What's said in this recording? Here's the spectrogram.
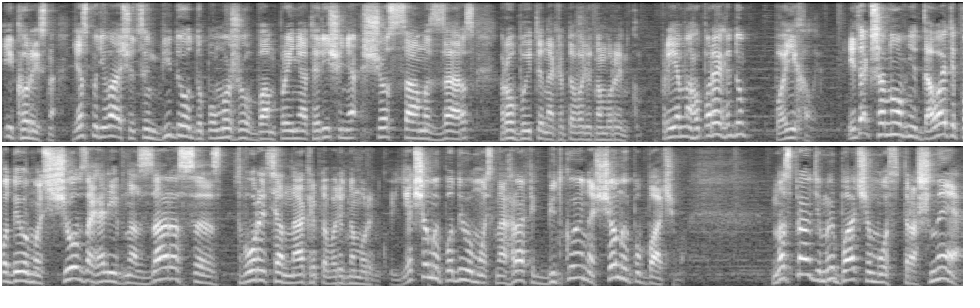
і корисно. Я сподіваюся, що цим відео допоможу вам прийняти рішення, що саме зараз робити на криптовалютному ринку. Приємного перегляду, поїхали! І так, шановні, давайте подивимось, що взагалі в нас зараз е, твориться на криптовалютному ринку. Якщо ми подивимось на графік біткоїна, що ми побачимо? Насправді ми бачимо страшне,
